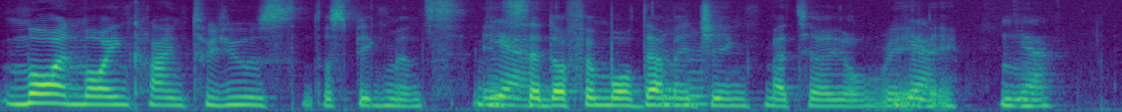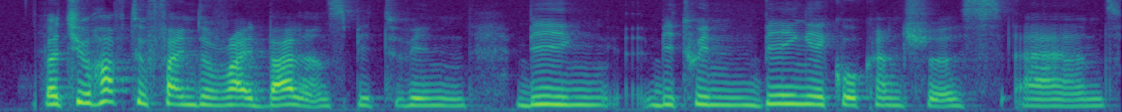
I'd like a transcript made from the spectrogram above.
more and more inclined to use those pigments Yeah. instead of a more damaging material, really. Yeah, Mm. yeah, But you have to find the right balance between being between being eco-conscious and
